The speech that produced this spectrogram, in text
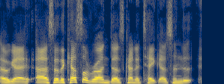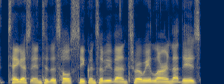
Okay, uh, so the Kessel Run does kind of take us into take us into this whole sequence of events where we learn that these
